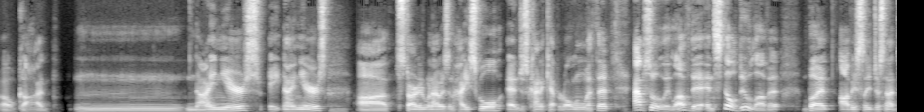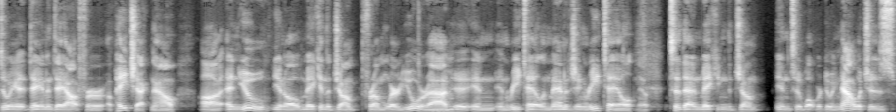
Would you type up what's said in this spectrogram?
oh god. Mm, nine years, eight, nine years. Mhm. Uh, started when I was in high school and just kind of kept rolling with it. Absolutely loved it and still do love it, but obviously just not doing it day in and day out for a paycheck now. Uh, and you, you know, making the jump from where you were at Mhm. in in retail and managing retail Yep. to then making the jump into what we're doing now, which is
